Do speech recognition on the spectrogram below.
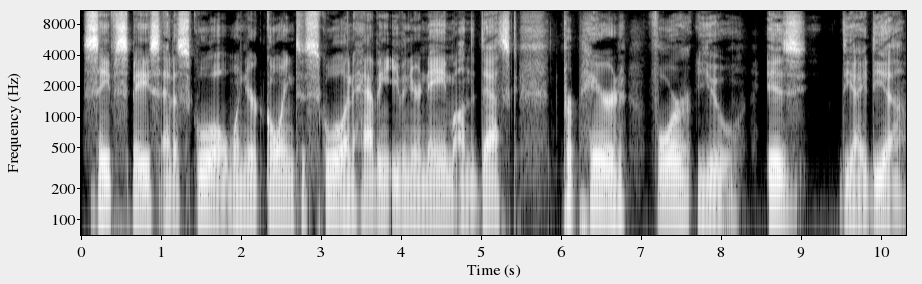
safe space at a school when you're going to school and having even your name on the desk prepared for you is the idea.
